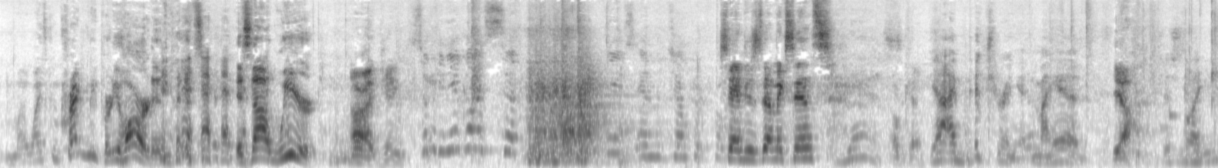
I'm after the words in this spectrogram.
my wife can crank me pretty hard, and it's, it's not weird. All right, Jane. So can you guys separate these and the jumper coat. Sandy, does that make sense? Yes. Okay. Yeah, I'm picturing it in my head. Yeah. Just like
